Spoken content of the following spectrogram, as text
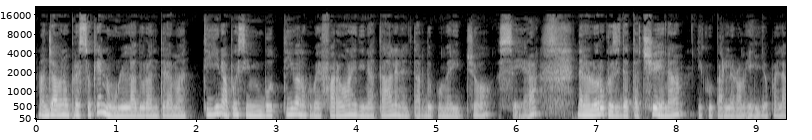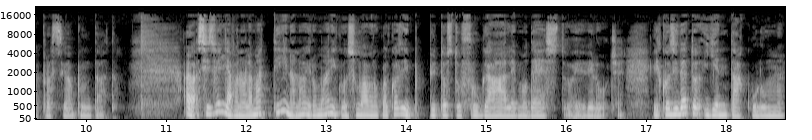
Mangiavano pressoché nulla durante la mattina, poi si imbottivano come faraoni di Natale nel tardo pomeriggio sera, nella loro cosiddetta cena, di cui parlerò meglio poi la prossima puntata. Allora, si svegliavano la mattina, no? i romani consumavano qualcosa di piuttosto frugale, modesto e veloce, il cosiddetto ientaculum,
